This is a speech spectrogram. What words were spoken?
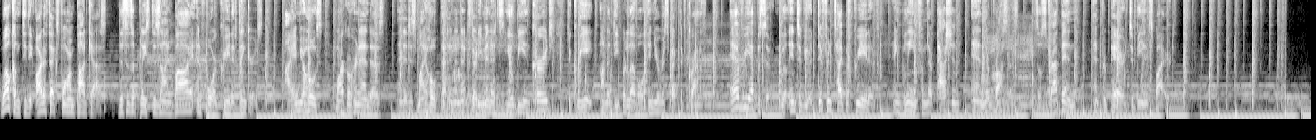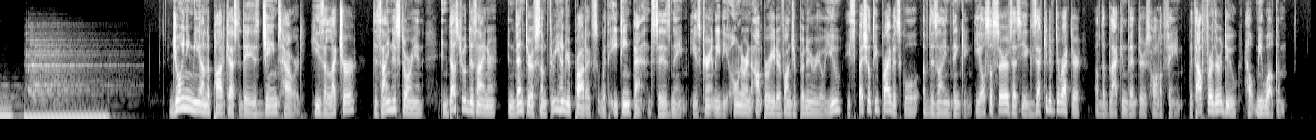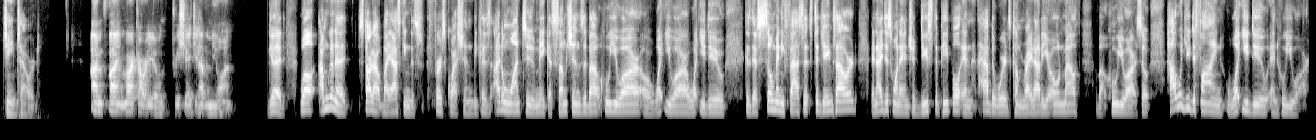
Welcome to the Artifacts Forum podcast. This is a place designed by and for creative thinkers. I am your host, Marco Hernandez, and it is my hope that in the next 30 minutes, you'll be encouraged to create on a deeper level in your respective craft. Every episode, we'll interview a different type of creative and glean from their passion and their process. So strap in and prepare to be inspired. Joining me on the podcast today is James Howard. He's a lecturer, design historian, industrial designer, inventor of some 300 products with 18 patents to his name. He is currently the owner and operator of Entrepreneurial U, a specialty private school of design thinking. He also serves as the executive director of the Black Inventors Hall of Fame. Without further ado, help me welcome James Howard. I'm fine. Mark, how are you? Appreciate you having me on. Good. Well, I'm going to start out by asking this first question because I don't want to make assumptions about who you are or what you are, what you do, because there's so many facets to James Howard. And I just want to introduce the people and have the words come right out of your own mouth about who you are. So, how would you define what you do and who you are?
